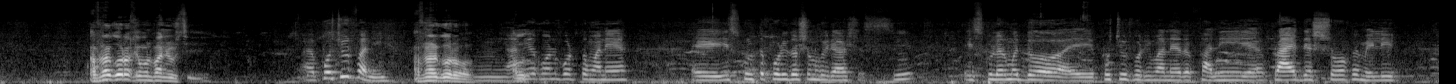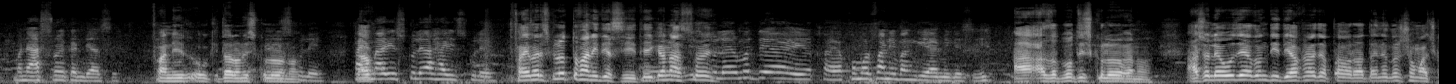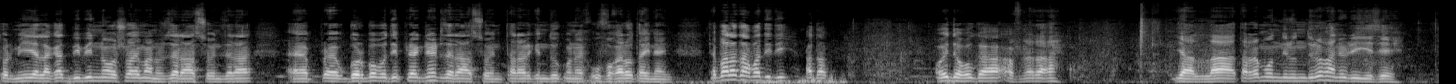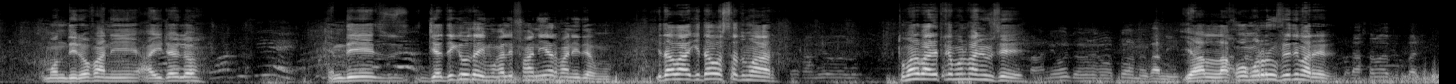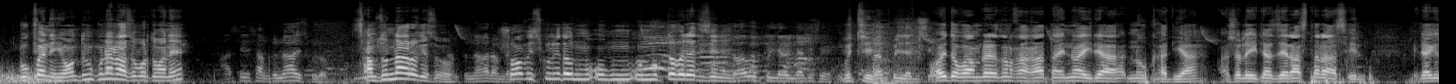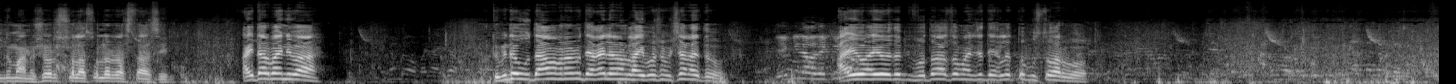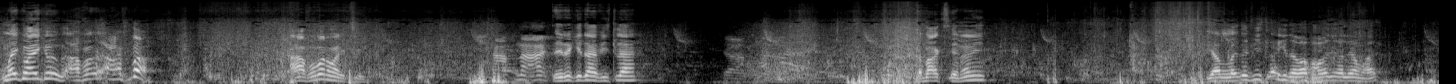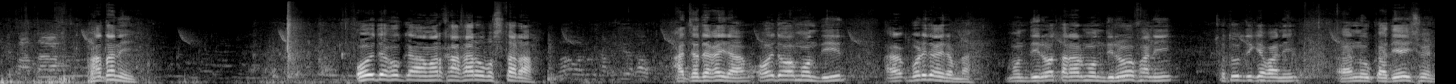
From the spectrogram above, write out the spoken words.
আপনার গরু কেমন পানি উঠছে? প্রচুর পানি। আপনার গরু আমি এখন বর্তমানে এই স্কুলতে পরিদর্শন করে আসছি স্কুলের মধ্যে এই প্রচুর পরিমাণের পানি প্রায় দেড়শো ফ্যামিলি মানে আশ্রয় কেন্দ্রে আছে। পানির ও কিতার স্কুলের স্কুলে প্রাইমারি স্কুলে আর হাই স্কুলে। প্রাইমারি স্কুলত তো পানি দিয়েছি আশ্রয় স্কুলের মধ্যে খমর পানি ভাঙ্গিয়ে আমি গেছি। আ- স্কুলের ওখানে আসলে ও যে এখন দিদি আপনারা যাত্রা করা তাই একজন সমাজকর্মী। এই এলাকাত বিভিন্ন অসহায় মানুষ যারা আছেন যারা গর্ভবতী প্রেগনেন্ট যারা আছেন তারার কিন্তু কোনো উপকারও তাই নাই। তা ভালো থাকবা দিদি আদাব। ওই দেখো গা আপনারা আল্লাহ তারা মন্দির মন্দিরও পানি উঠে গেছে। মন্দিরও পানি আর এটা হইল এমনি যেদিকেও যাই খালি পানি আর পানি দেখব কিতা বা কিতা অবস্থা তোমার? তোমার বাড়িতে কেমন পানি উঠছে আল্লাহ কোমরের উপরে দি মারের। বুক পানি। তুমি কোনা আছো বর্তমানে? সামসুন না আরও গেছো? সব স্কুল তো উন্মুক্ত করে দিছে নি? বুঝছি। ওই দেখো আমরা এখন কাকা তাই নো আইরা নৌকা দিয়া। আসলে এটা যে রাস্তাটা আছিল এটা কিন্তু মানুষের চলাচলের রাস্তা আছিল। আইতার পাই নিবা। তুমি তো উদাম আমরা দেখাইলাম লাইভ সমস্যা নাই তো আইও আইও তো বিপদ আছো মানুষ দেখলে তো বুঝতে পারব মাইক মাইক আফবা আফবার মারিছি এটা কিতা পিছলা? বাগছে, না পিছলা আমার ওই দেখো আমার খাখার অবস্থাটা। আচ্ছা দেখাইলাম। ওই দেখো মন্দির, আর বড়ি দেখাইলাম না। মন্দিরও, তারার মন্দিরও পানি, চতুর্দিকে পানি, আর নৌকা দিয়ে আইসেন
